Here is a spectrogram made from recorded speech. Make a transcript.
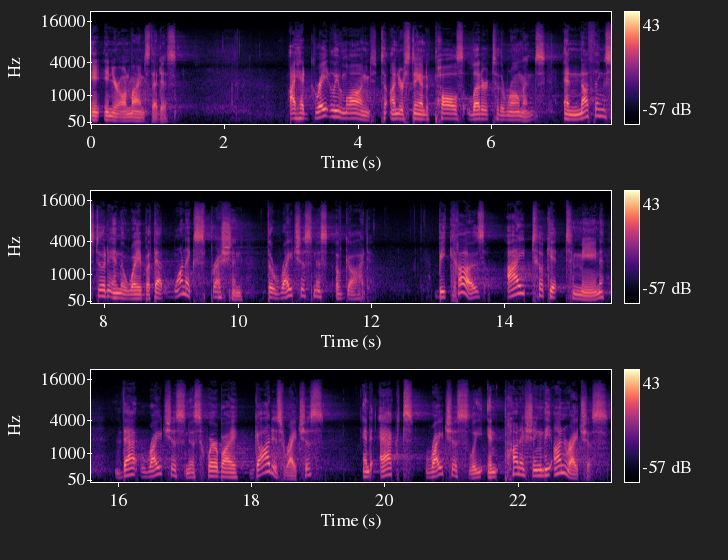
In, in your own minds, that is. I had greatly longed to understand Paul's letter to the Romans, and nothing stood in the way but that one expression, the righteousness of God. Because I took it to mean that righteousness whereby God is righteous and acts righteously in punishing the unrighteous.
